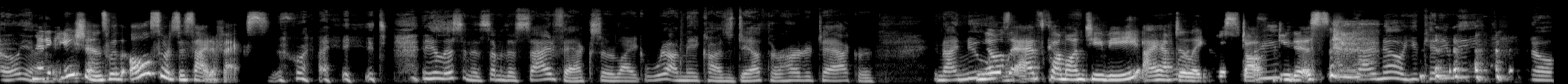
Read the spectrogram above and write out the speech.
oh, yeah. medications with all sorts of side effects. Right. And you listen to some of the side effects are like, well, may cause death or heart attack or and I knew those ads come on TV. I have to like just stop do this. I know. You kidding me? no,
